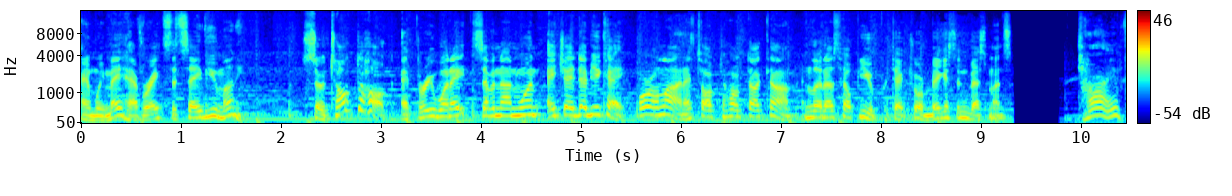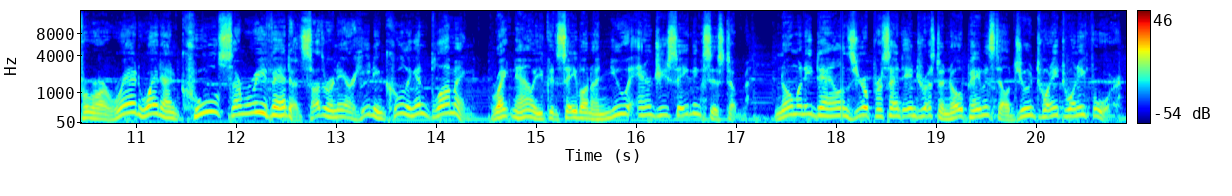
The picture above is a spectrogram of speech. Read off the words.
and we may have rates that save you money. So talk to Hawk at 318 791 HAWK or online at talktohawk.com and let us help you protect your biggest investments. Time for our red, white, and cool summer event at Southern Air Heating, Cooling, and Plumbing. Right now, you can save on a new energy saving system. No money down, 0% interest, and no payments till June 2024.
